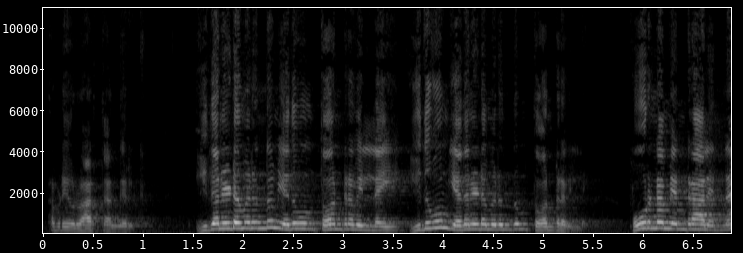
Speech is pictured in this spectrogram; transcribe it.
அப்படி ஒரு வார்த்தை அங்கே இருக்கு. இதனிடமிருந்தும் எதுவும் தோன்றவில்லை. இதுவும் எதனிடமிருந்தும் தோன்றவில்லை. பூர்ணம் என்றால் என்ன?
